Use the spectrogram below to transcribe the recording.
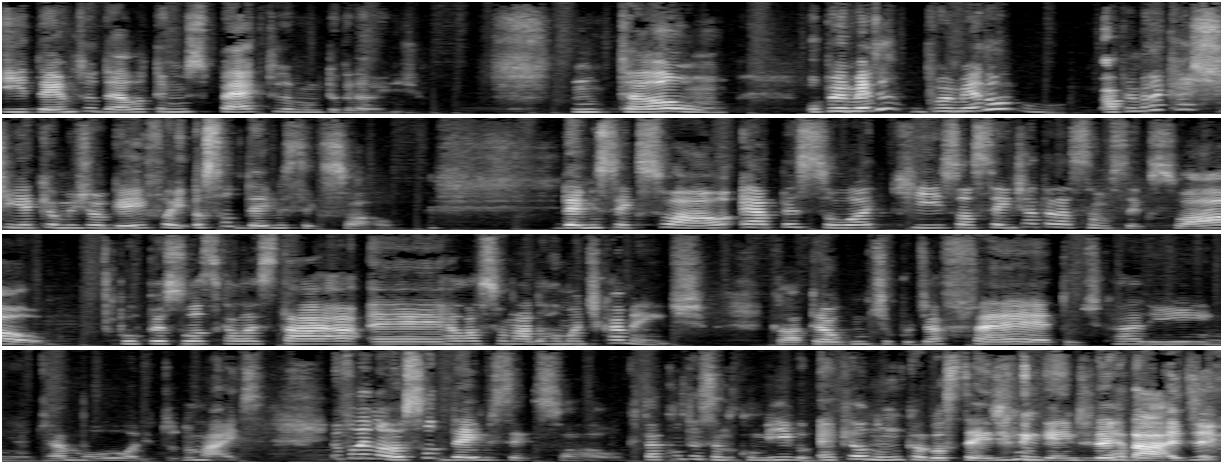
e dentro dela tem um espectro muito grande. Então, o primeiro, o primeiro, a primeira caixinha que eu me joguei foi: eu sou demissexual. Demissexual é a pessoa que só sente atração sexual por pessoas que ela está é, relacionada romanticamente. Que ela tem algum tipo de afeto, de carinho, de amor e tudo mais. Eu falei, não, eu sou demissexual. O que está acontecendo comigo é que eu nunca gostei de ninguém de verdade.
